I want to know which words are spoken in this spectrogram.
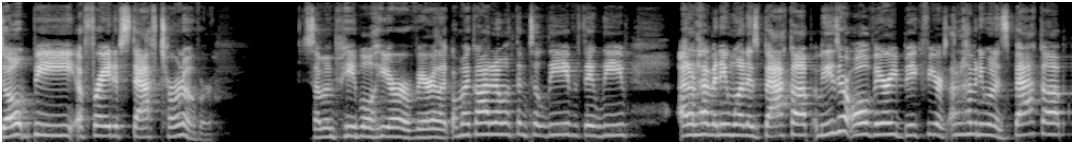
don't be afraid of staff turnover. Some people here are very like, oh my God, I don't want them to leave. If they leave, I don't have anyone as backup. I mean, these are all very big fears. I don't have anyone as backup.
